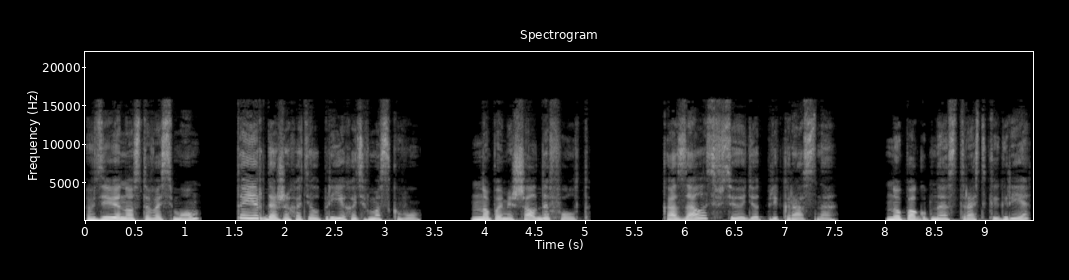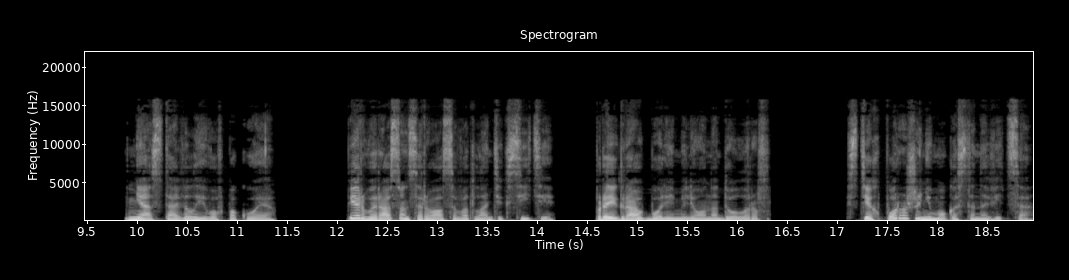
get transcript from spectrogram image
в 98-м Таир даже хотел приехать в Москву, но помешал дефолт. Казалось, все идет прекрасно, но пагубная страсть к игре не оставила его в покое. Первый раз он сорвался в Атлантик-Сити, проиграв более миллиона долларов. С тех пор уже не мог остановиться.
